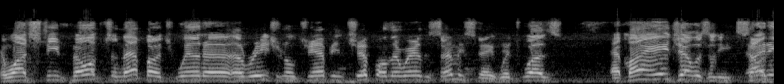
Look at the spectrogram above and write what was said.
and watch Steve Phillips and that bunch win a, a regional championship on their way to the semi-state, which was. At my age, that was an exciting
